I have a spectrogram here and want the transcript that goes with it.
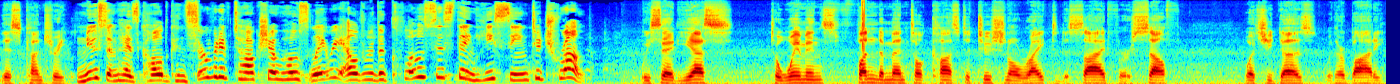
this country. Newsom has called conservative talk show host Larry Elder the closest thing he's seen to Trump. We said yes to women's fundamental constitutional right to decide for herself what she does with her body.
